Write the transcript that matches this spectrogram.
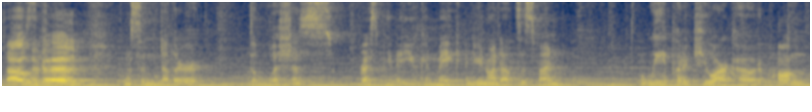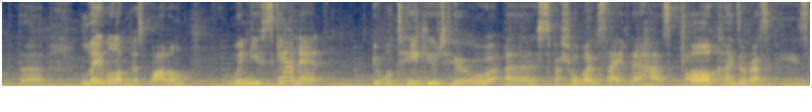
That was That's good. good. It's another delicious recipe that you can make. And you know what else is fun? We put a QR code on the label of this bottle. When you scan it, it will take you to a special website that has all kinds of recipes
